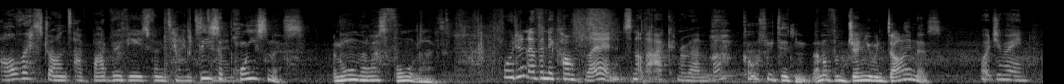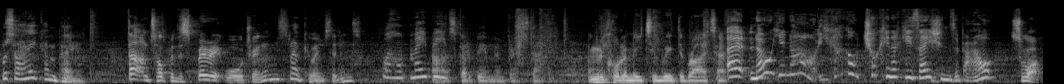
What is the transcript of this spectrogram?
all restaurants have bad reviews from time to These are poisonous, and all in the last fortnight. Well, we didn't have any complaints, not that I can remember. Of course we didn't. They're not from genuine diners. What do you mean? What's the hate campaign? That on top of the spirit watering, it's no coincidence. Well, maybe. Oh, it's got to be a member of staff. I'm going to call a meeting, read the riot act. Uh, no, you're not. You can't go chucking accusations about. So what?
